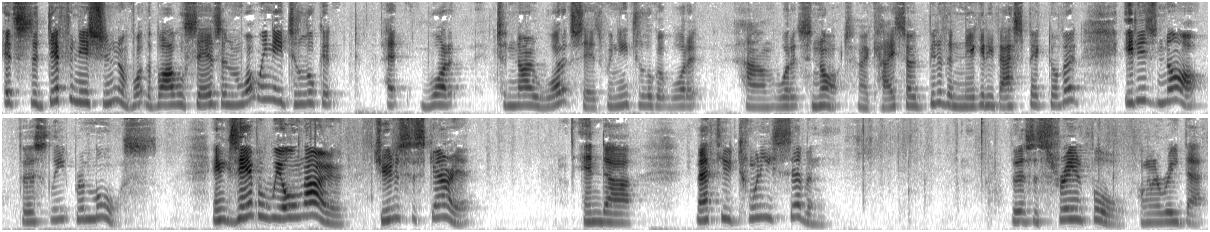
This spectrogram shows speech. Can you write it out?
It's the definition of what the Bible says, and what we need to look at, at what to know what it says, we need to look at what it um, what it's not. Okay, so a bit of the negative aspect of it. It is not, firstly, remorse. An example we all know: Judas Iscariot, and uh, Matthew twenty-seven verses 3 and 4. I'm going to read that.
